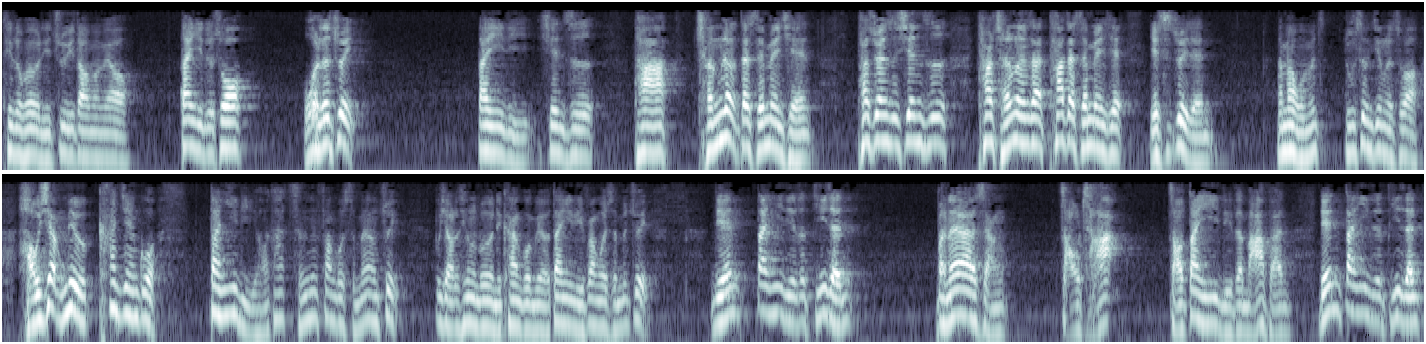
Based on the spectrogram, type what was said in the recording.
听众朋友，你注意到了没有？单一的说我的罪，单一的先知他承认在神面前。他虽然是先知，他承认在他在神面前也是罪人。那么我们读圣经的时候，好像没有看见过但以理啊，他曾经犯过什么样的罪？不晓得听众朋友你看过没有？但以理犯过什么罪？连但以理的敌人本来要想找茬找但以理的麻烦，连但以理的敌人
